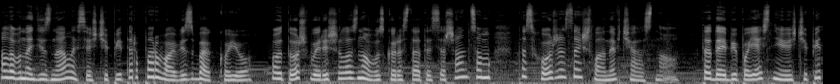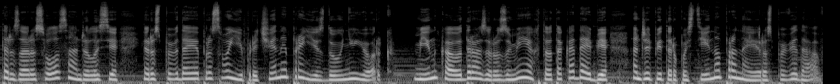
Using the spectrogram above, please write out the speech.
але вона дізналася, що Пітер порвав із Беккою. Отож вирішила знову скористатися шансом та, схоже, зайшла невчасно. Та Дебі пояснює, що Пітер зараз у Лос-Анджелесі і розповідає про свої причини приїзду у Нью-Йорк. Мінка одразу розуміє, хто така Дебі, адже Пітер постійно про неї розповідав.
